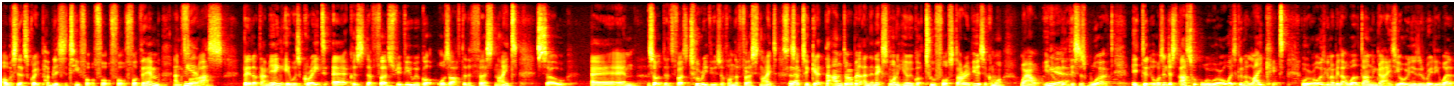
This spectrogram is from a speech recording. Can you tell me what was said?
obviously that's great publicity for for for, for them and for Yeah. us. Pero también it was great because the first review we got was after the first night, so. Um, so the first two reviews are on the first night. So, that- to get that under belt, and the next morning here we've got two four star reviews. So come on, wow, you know Yeah. th- this has worked. It didn't. It wasn't just us. We were always going to like it. We were always going to be like, well done, guys. You, you did really well.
